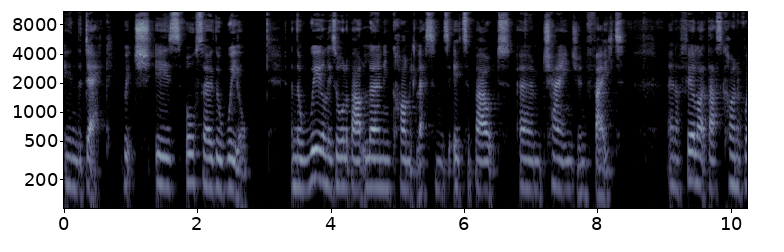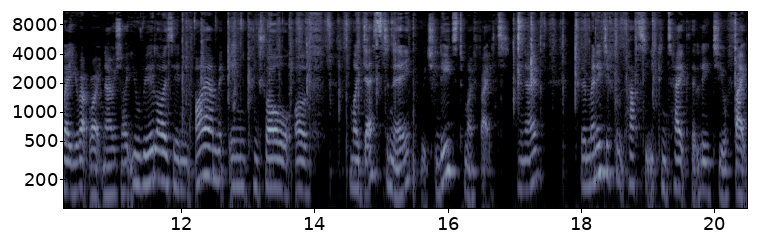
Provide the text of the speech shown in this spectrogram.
in the deck, which is also the wheel. And the wheel is all about learning karmic lessons. It's about um, change and fate. And I feel like that's kind of where you're at right now. It's like you're realizing I am in control of my destiny, which leads to my fate, you know? There are many different paths that you can take that lead to your fate,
